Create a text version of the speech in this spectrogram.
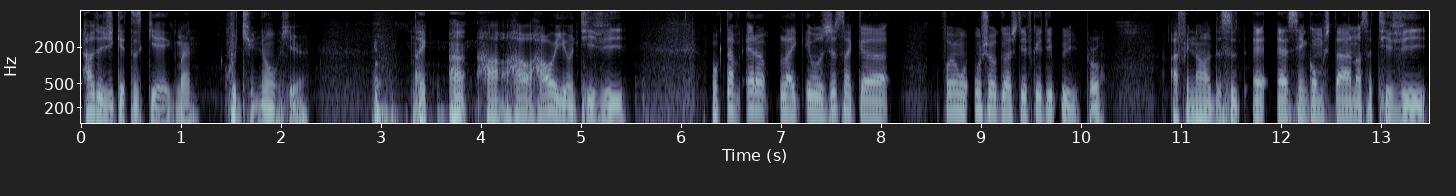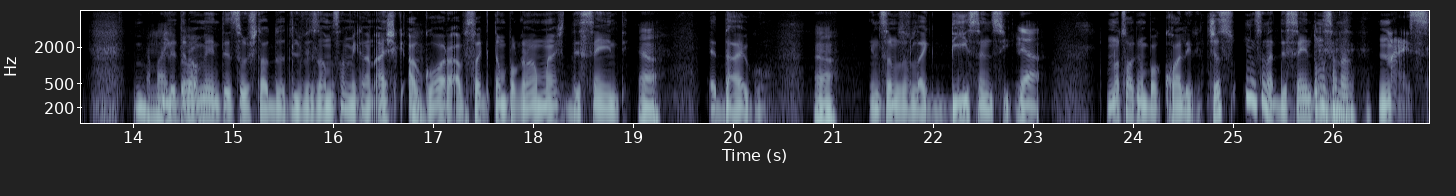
how did you get this gig, man? Who do you know here? Like, huh? how, how, how are you on TV? Porque tava, era, like, it was just like a. Foi um, um show que eu assisti e fiquei tipo, "Ih, bro, afinal, this is, é, é assim como está a nossa TV. Like, Literalmente, esse é o estado da televisão moçambicana. Acho que agora a pessoa que tem um programa mais decente Yeah, é Daigo. yeah, In terms of like decency. yeah. I'm not talking about quality. Just uma cena decente, uma cena nice.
